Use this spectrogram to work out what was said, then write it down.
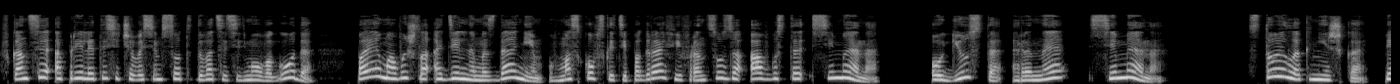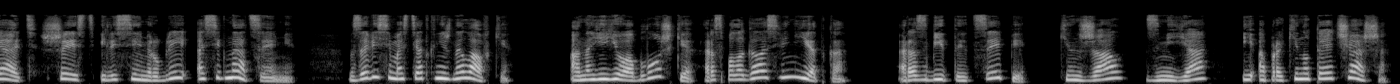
в конце апреля 1827 года поэма вышла отдельным изданием в московской типографии француза Августа Симена, Огюста Рене Симена. Стоила книжка 5, 6 или 7 рублей ассигнациями, в зависимости от книжной лавки, а на ее обложке располагалась виньетка «Разбитые цепи, кинжал, змея и опрокинутая чаша.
